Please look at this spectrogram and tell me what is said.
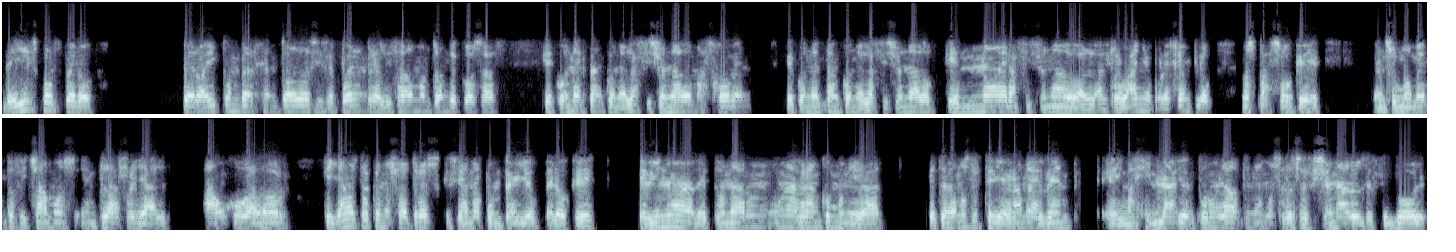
de esports, pero, pero ahí convergen todos y se pueden realizar un montón de cosas que conectan con el aficionado más joven, que conectan con el aficionado que no era aficionado al, al rebaño, por ejemplo. Nos pasó que en su momento fichamos en Clash Royale a un jugador que ya no está con nosotros, que se llama Pompeyo, pero que, que vino a detonar una gran comunidad, que tenemos este diagrama de event eh, imaginario, por un lado tenemos a los aficionados de fútbol,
